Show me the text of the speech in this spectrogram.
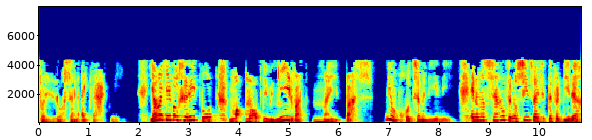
verlossing uitwerk nie. Ja, jy wil gered word, maar, maar op die manier wat my pas, nie op God se manier nie. En om onsself en ons sienswyse te verdedig,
